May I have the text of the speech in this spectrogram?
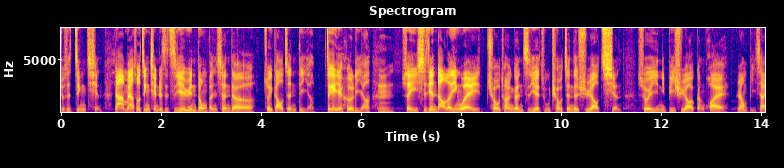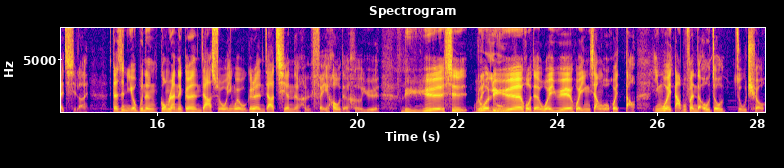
就是金钱，当然我们要说金钱就是职业运动本身的最高真谛啊，这个也合理啊。嗯，所以时间到了，因为球团跟职业足球真的需要钱，所以你必须要赶快让比赛起来。但是你又不能公然的跟人家说，因为我跟人家签了很肥厚的合约，履约是如果履约或者违约会影响我会倒，因为大部分的欧洲足球。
